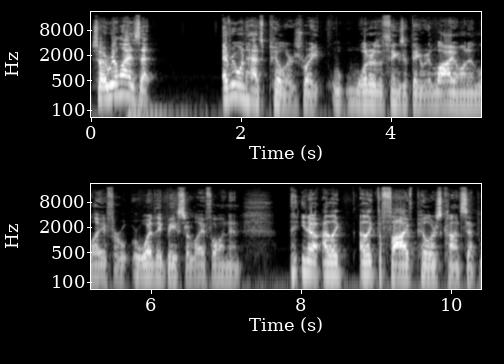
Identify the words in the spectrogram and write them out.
So I realized that everyone has pillars, right? What are the things that they rely on in life, or, or what do they base their life on? And you know, I like I like the five pillars concept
